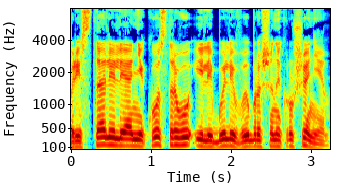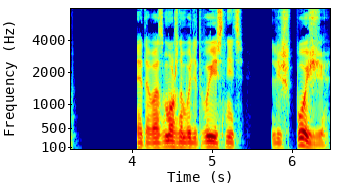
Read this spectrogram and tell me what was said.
Пристали ли они к острову или были выброшены крушением? Это возможно будет выяснить лишь позже.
